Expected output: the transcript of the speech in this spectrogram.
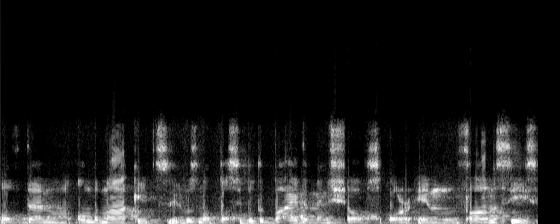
of them on the market. It was not possible to buy them in shops or in pharmacies.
